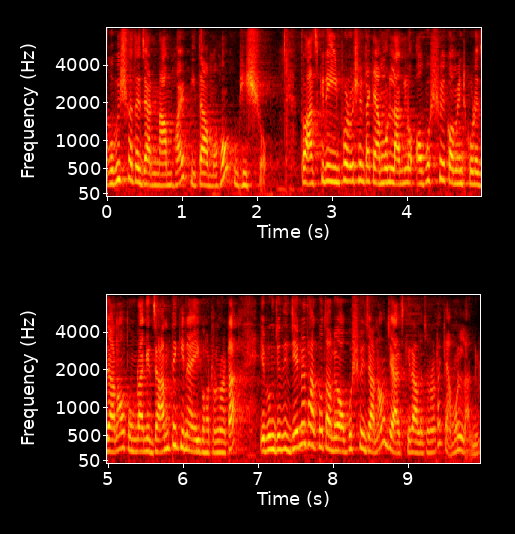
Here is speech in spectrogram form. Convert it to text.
ভবিষ্যতে যার নাম হয় পিতামহ ভীষ্ম। তো আজকের এই ইনফরমেশনটা কেমন লাগল অবশ্যই কমেন্ট করে জানাও। তোমরা আগে জানতে কিনা এই ঘটনাটা? এবং যদি জেনে থাকো তাহলে অবশ্যই জানাও যে আজকের আলোচনাটা কেমন লাগল।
